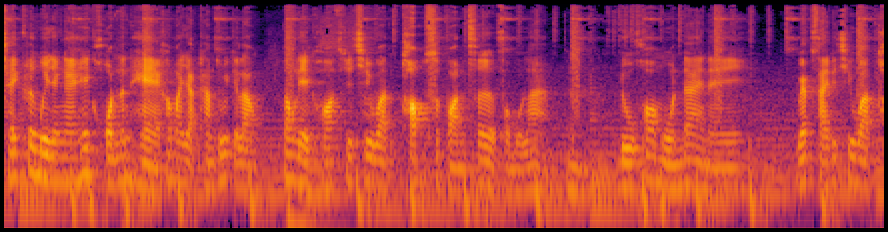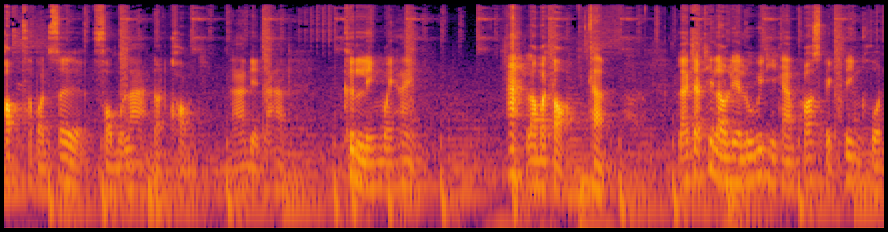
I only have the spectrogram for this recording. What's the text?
ใช้เครื่องมือยังไง ให้คนนั้นแห่เข้ามาอยากทำธุรกิจกับเรา ต้องเรียนคอร์สที่ชื่อว่า Top Sponsor Formula อืมดูข้อมูลได้ในเว็บไซต์ที่ชื่อว่า topsponsorformula.com นะเดี๋ยวจะขึ้นลิงก์ไว้ให้ อะ เรามาต่อครับ หลังจากที่เราเรียนรู้วิธีการ prospecting คน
